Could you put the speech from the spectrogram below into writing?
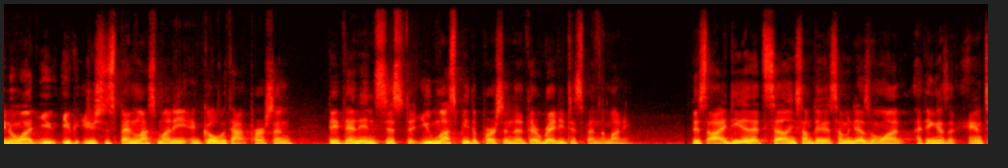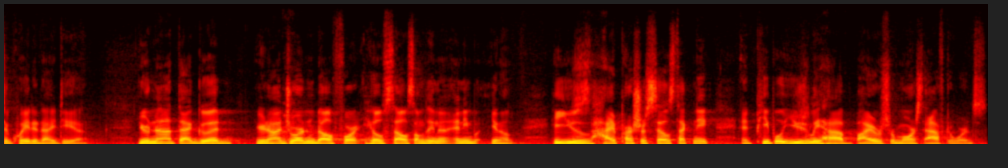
You know what? You, you, you should spend less money and go with that person. They then insist that you must be the person that they're ready to spend the money. This idea that selling something that somebody doesn't want, I think is an antiquated idea. You're not that good. You're not Jordan Belfort. He'll sell something to anybody, you know, he uses high pressure sales technique and people usually have buyer's remorse afterwards.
